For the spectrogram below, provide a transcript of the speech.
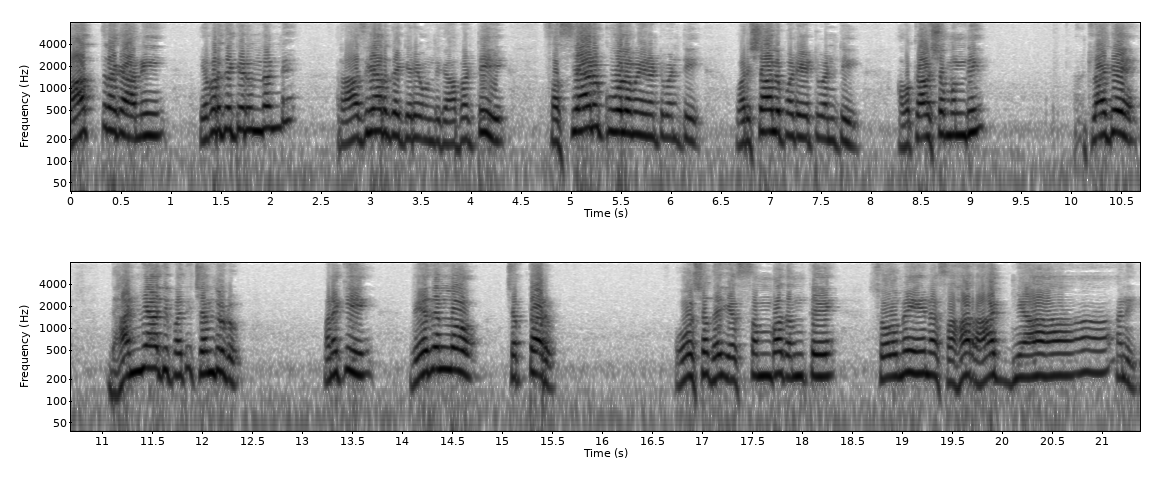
పాత్ర కానీ ఎవరి దగ్గర ఉందండి? రాజుగారి దగ్గరే ఉంది కాబట్టి సస్యానుకూలమైనటువంటి వర్షాలు పడేటువంటి అవకాశం ఉంది. అట్లాగే ధాన్యాధిపతి చంద్రుడు. మనకి వేదంలో చెప్తారు ఓషధయ సంవదంతే సోమేన సహ రాజ్ఞా అని.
